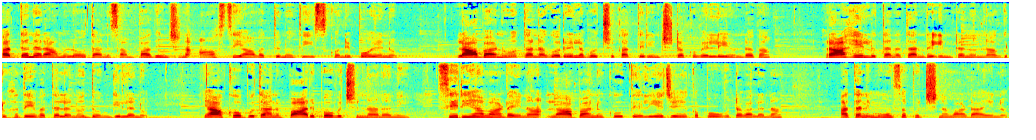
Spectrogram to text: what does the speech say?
పద్దనరాములో తాను సంపాదించిన ఆస్తి యావత్తును తీసుకొని పోయెను. లాబాను తన గొర్రెల బొచ్చు కత్తిరించుటకు వెళ్ళి ఉండగా రాహేలు తన తండ్రి ఇంటనున్న గృహదేవతలను దొంగిలను. యాకోబు తాను పారిపోవచ్చున్నానని సిరియావాడైన లాబానుకు తెలియజేయకపోవుట వలన అతని మోసపుచ్చిన వాడాయను.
